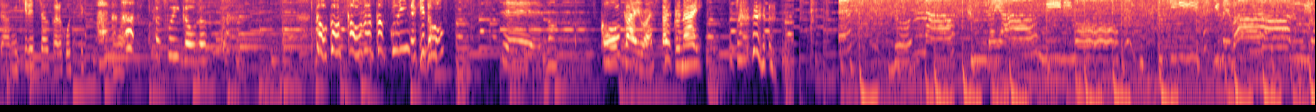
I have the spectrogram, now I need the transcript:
じゃあ見切れちゃうからこっち。かっこいい顔が。顔顔顔がかっこいいんだけど。せーの。後悔はしたくない。どんな暗闇にも美しい夢はあるよ。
